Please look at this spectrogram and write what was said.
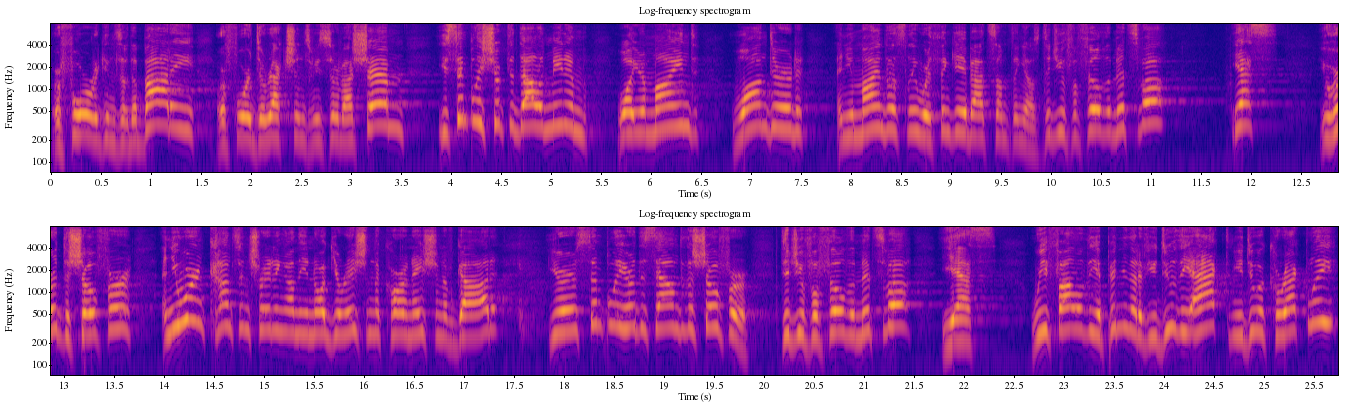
or four organs of the body, or four directions we serve Hashem. You simply shook the daled minim while your mind wandered and you mindlessly were thinking about something else. Did you fulfill the mitzvah? Yes. You heard the shofar, and you weren't concentrating on the inauguration, the coronation of God. You simply heard the sound of the shofar. Did you fulfill the mitzvah? Yes. We follow the opinion that if you do the act and you do it correctly,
